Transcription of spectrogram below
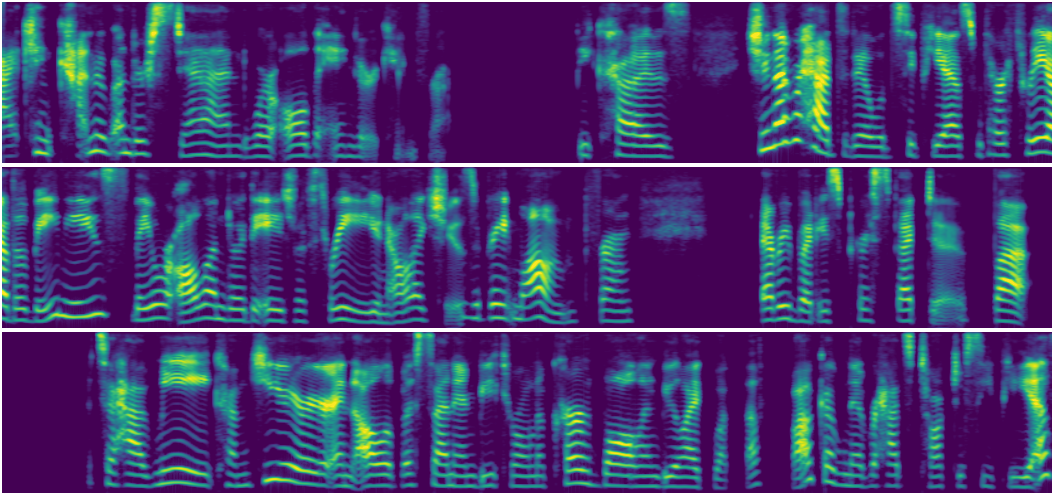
I can kind of understand where all the anger came from because she never had to deal with CPS with her three other babies. They were all under the age of three, you know, like she was a great mom from everybody's perspective. But to have me come here and all of a sudden be thrown a curveball and be like, what the fuck? I've never had to talk to CPS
